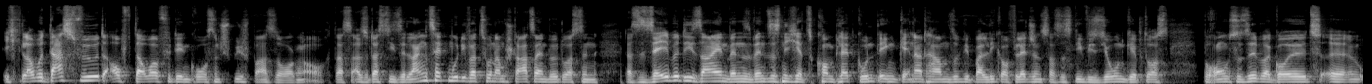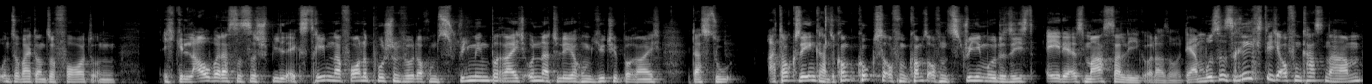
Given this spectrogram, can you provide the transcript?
Ich glaube, das wird auf Dauer für den großen Spielspaß sorgen auch. Dass, also, dass diese Langzeitmotivation am Start sein wird. Du hast ein, dasselbe Design, wenn, wenn sie es nicht jetzt komplett grundlegend geändert haben, so wie bei League of Legends, dass es Divisionen gibt. Du hast Bronze, Silber, Gold äh, und so weiter und so fort. Und ich glaube, dass es das Spiel extrem nach vorne pushen wird, auch im Streaming-Bereich und natürlich auch im YouTube-Bereich, dass du ad hoc sehen kannst. Du komm, guckst auf, den- kommst auf einen Stream, wo du siehst, ey, der ist Master League oder so. Der muss es richtig auf dem Kasten haben.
